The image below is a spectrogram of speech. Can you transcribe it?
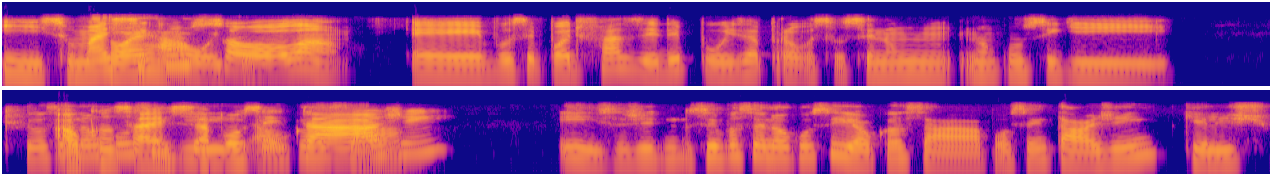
Isso, mas Só se consola, é, você pode fazer depois a prova, se você não, não conseguir Se você não alcançar essa conseguir alcançar- porcentagem. Isso, gente- se você não conseguir alcançar a porcentagem que eles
